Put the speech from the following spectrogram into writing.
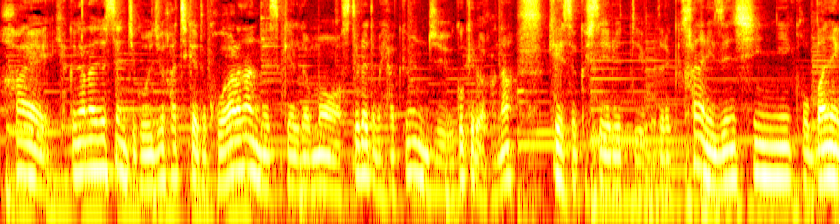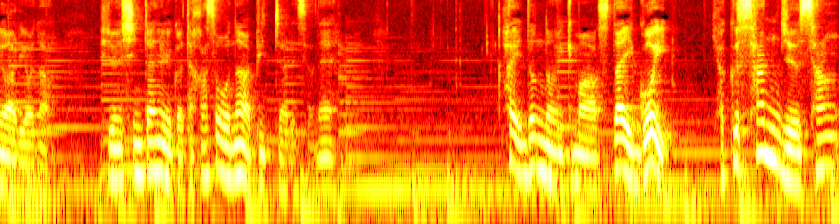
はい1 7 0センチ58キロと小柄なんですけれどもストレートも145キロかな計測しているっていうことでかなり全身にこうバネがあるような非常に身体能力が高そうなピッチャーですよね。はいどんどんいきます。第5位。133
